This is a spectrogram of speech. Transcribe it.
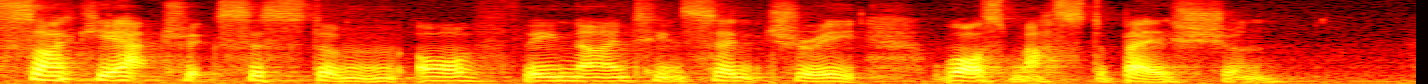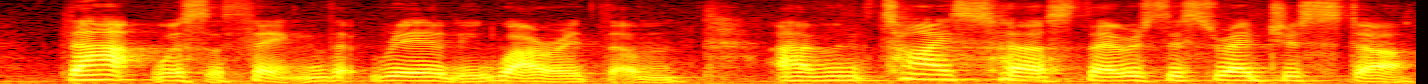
psychiatric system of the 19th century was masturbation. That was the thing that really worried them. Um, Ticehurst, there is this register,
